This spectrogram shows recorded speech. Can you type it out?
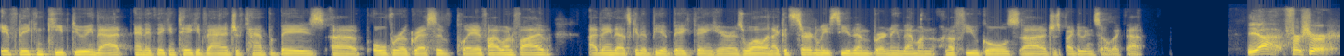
if they can keep doing that, and if they can take advantage of Tampa Bay's uh, over aggressive play at 515, I think that's going to be a big thing here as well. And I could certainly see them burning them on, on a few goals uh, just by doing so like that. Yeah, for sure,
